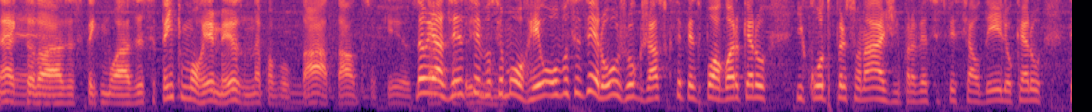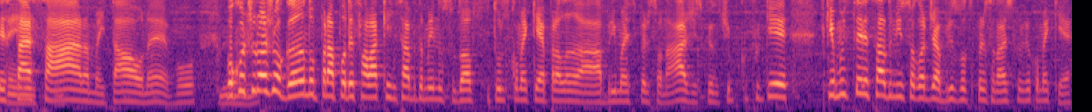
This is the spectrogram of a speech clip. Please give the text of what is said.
Né, que toda, às, vezes você tem que, às vezes você tem que morrer mesmo, né, pra voltar tal, não sei o que. Não, e às vezes você, você morreu ou você zerou o jogo já, só que você pensa, pô, agora eu quero ir com outro personagem pra ver esse especial dele, eu quero testar sim, essa sim. arma e tal, né, vou, hum. vou continuar jogando pra poder falar, quem sabe, também nos futuros como é que é pra abrir mais personagens, coisa do tipo, porque fiquei muito interessado nisso agora de abrir os outros personagens pra ver como é que é.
